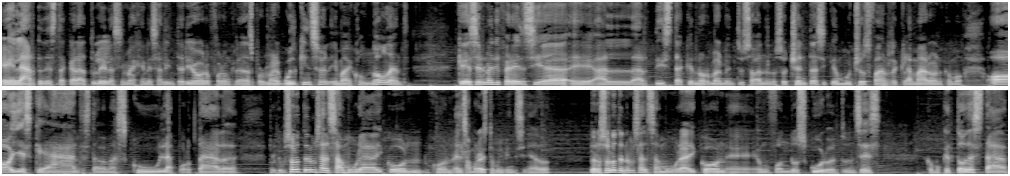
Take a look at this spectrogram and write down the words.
El arte de esta carátula y las imágenes al interior fueron creadas por Mark Wilkinson y Michael Noland que sería una diferencia eh, al artista que normalmente usaban en los 80s y que muchos fans reclamaron como, oye, es que antes estaba más cool la portada, porque solo tenemos al samurai con, con, el samurai está muy bien diseñado, pero solo tenemos al samurai con eh, un fondo oscuro, entonces como que toda esta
